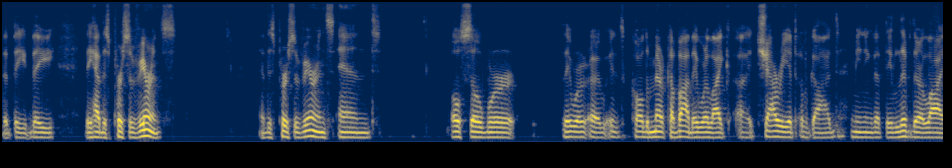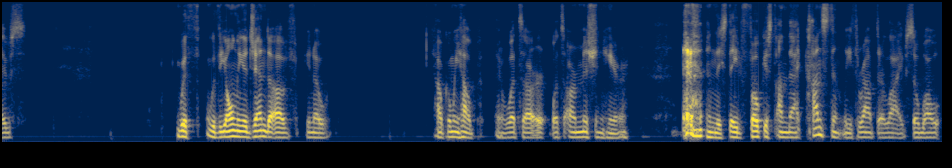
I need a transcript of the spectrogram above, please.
that they they they have this perseverance, and this perseverance, and also were they were uh, it's called a merkava. They were like a chariot of God, meaning that they lived their lives with with the only agenda of you know how can we help? And what's our what's our mission here? And they stayed focused on that constantly throughout their lives. So while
